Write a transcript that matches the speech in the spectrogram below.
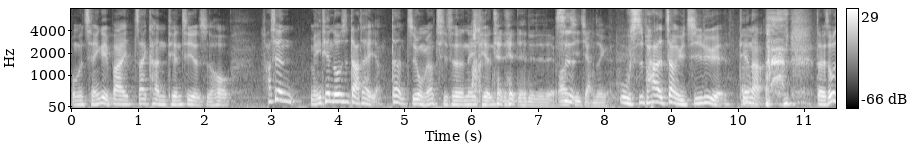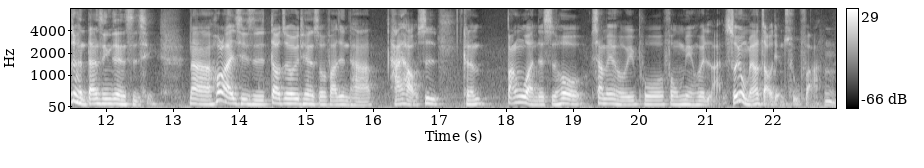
我们前一个礼拜在看天气的时候，发现每一天都是大太阳，但只有我们要骑车的那一天，对对对对对对，忘记讲这个五十趴的降雨几率，天哪！对，所以我就很担心这件事情。那后来其实到最后一天的时候，发现它。还好是可能傍晚的时候，下面有一波封面会来，所以我们要早点出发。嗯，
